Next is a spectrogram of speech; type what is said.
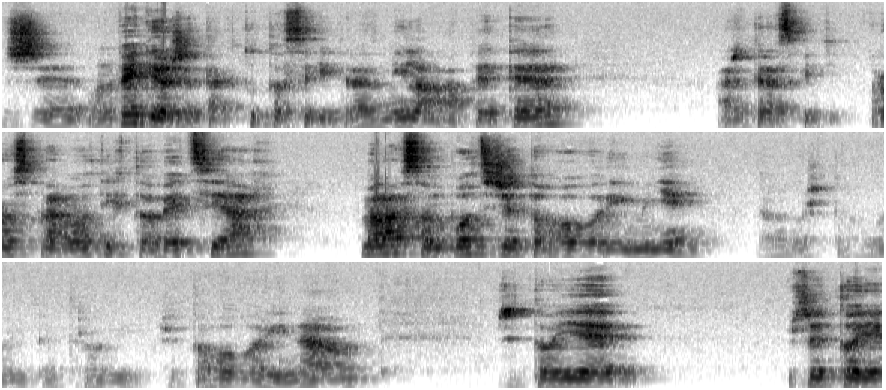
Že on vedel, že tak tuto sedí teraz Mila a Peter a že teraz keď rozprávam o týchto veciach, mala som pocit, že to hovorí mne, alebo že to hovorí Petrovi, že to hovorí nám, že to je, že to je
